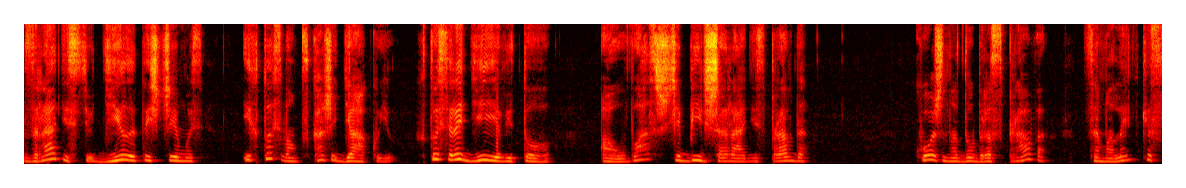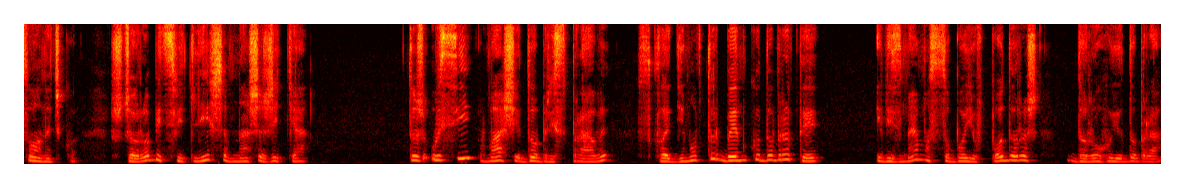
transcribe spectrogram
з радістю ділитесь чимось, і хтось вам скаже дякую, хтось радіє від того, а у вас ще більша радість, правда? Кожна добра справа це маленьке сонечко, що робить світлішим наше життя. Тож усі ваші добрі справи складімо в турбинку доброти і візьмемо з собою в подорож дорогою добра.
